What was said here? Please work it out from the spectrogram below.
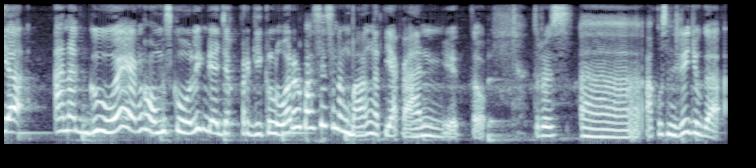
Ya anak gue yang homeschooling diajak pergi keluar pasti seneng banget ya kan gitu. Terus uh, aku sendiri juga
